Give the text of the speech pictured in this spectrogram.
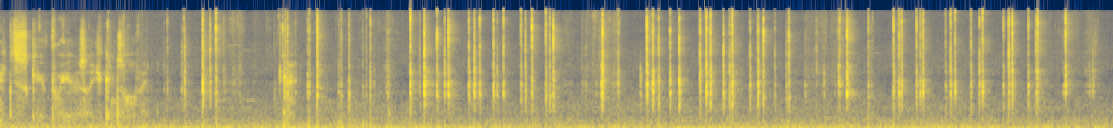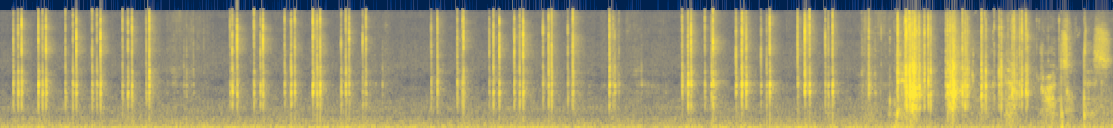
make this cube for you so you can solve it. Okay. Okay, now try and solve this.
